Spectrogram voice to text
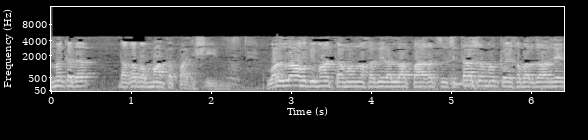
زمکه ده دغه به ما ته پاتې شي والله بما تعملون خبير الله پاک څه چې تاسو عمل کوي خبردار دی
